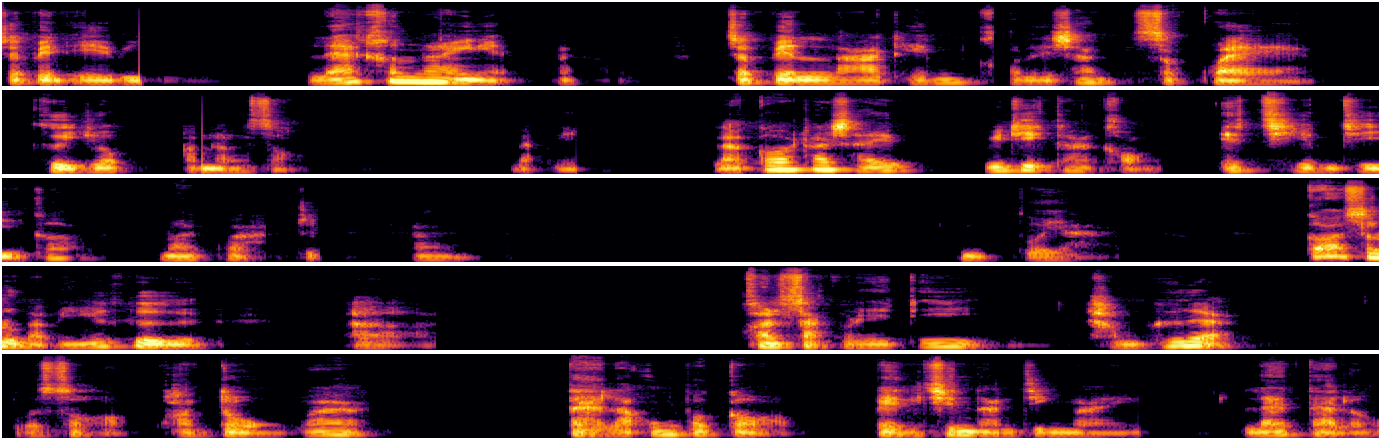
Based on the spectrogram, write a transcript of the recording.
จะเป็น AVE และข้างในเนี่ยนะครับจะเป็น latent correlation square คือยกกำลัง2แบบนี้ แล้วก็ถ้าใช้วิธีการของ SGMT ก็น้อยกว่าจุด85นะครับมีตัวอย่าง ก็สรุปแบบนี้ก็คือเอ่อ Constructability ทำเพื่อตรวจสอบความตรงว่า แต่ละองค์ประกอบเป็นเช่นนั้นจริงไหม และแต่ละอ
